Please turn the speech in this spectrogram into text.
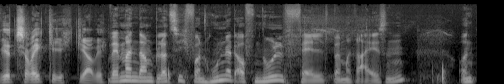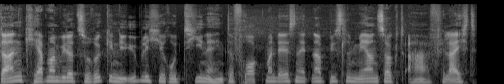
wird schrecklich, glaube ich. Wenn man dann plötzlich von 100 auf 0 fällt beim Reisen und dann kehrt man wieder zurück in die übliche Routine, hinterfragt man das nicht noch ein bisschen mehr und sagt, ah, vielleicht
